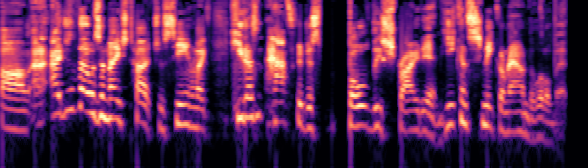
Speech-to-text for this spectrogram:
Um, and I just thought that was a nice touch of seeing like he doesn't have to just boldly stride in; he can sneak around a little bit.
